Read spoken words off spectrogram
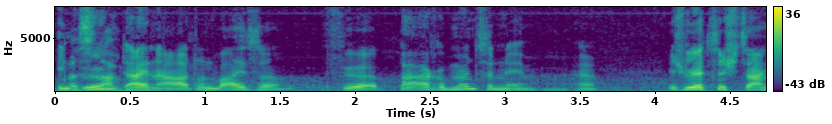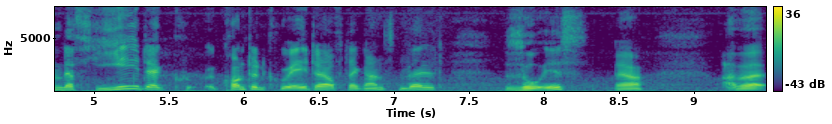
in Was irgendeiner Art und Weise für bare Münze nehmen? Ja? Ich will jetzt nicht sagen, dass jeder Content Creator auf der ganzen Welt so ist, ja? Aber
